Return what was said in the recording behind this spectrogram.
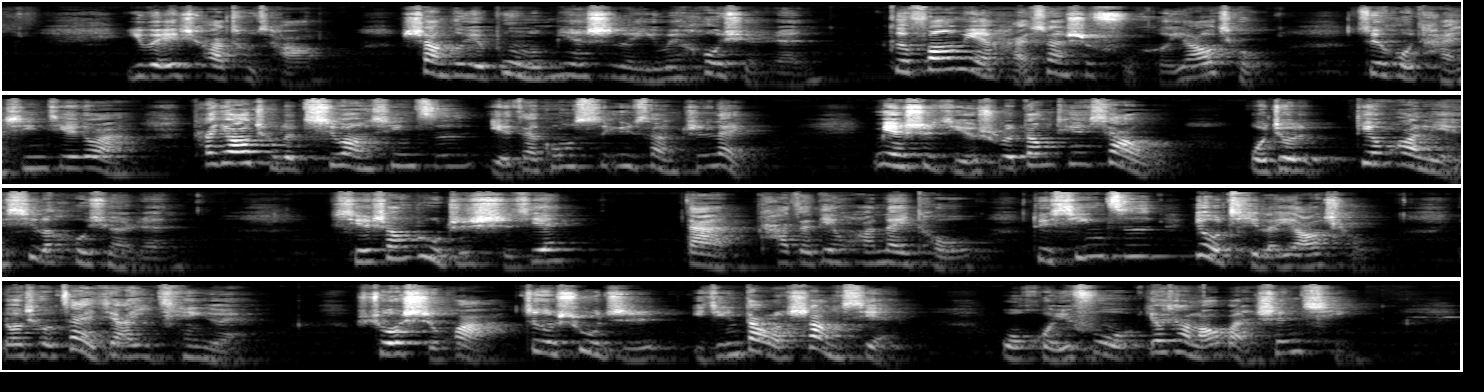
一位 HR 吐槽，上个月部门面试了一位候选人，各方面还算是符合要求。最后谈薪阶段，他要求的期望薪资也在公司预算之内。面试结束的当天下午，我就电话联系了候选人，协商入职时间。但他在电话那头对薪资又提了要求，要求再加一千元。说实话，这个数值已经到了上限。我回复要向老板申请。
